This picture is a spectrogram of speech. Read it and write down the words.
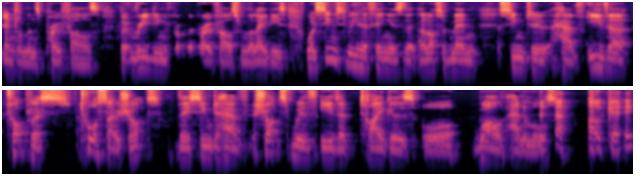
gentlemen's profiles, but reading from the profiles from the ladies, what seems to be the thing is that a lot of men seem to have either topless torso shots, they seem to have shots with either tigers or wild animals, okay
